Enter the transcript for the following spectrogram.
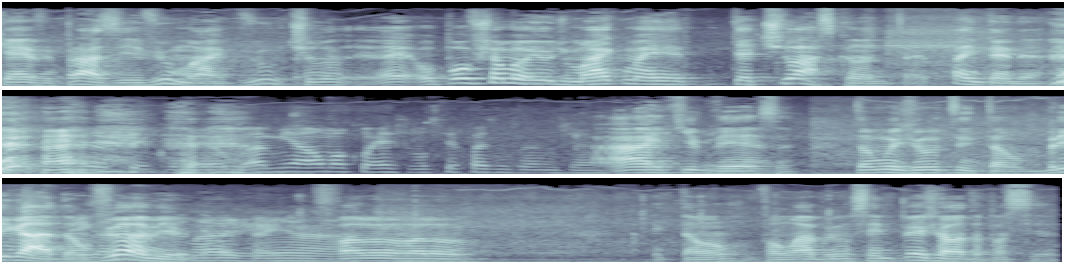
Kevin, prazer, viu, Mike? Viu? Te la- é, o povo chama eu de Mike, mas é te lascando, tá, tá entendendo? Eu sei é, a minha alma conhece você faz uns anos já. Ai, que benção. Tamo junto então. Brigadão, viu, amigo? Imagina. Falou, falou. Então, vamos abrir um CNPJ, parceiro.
